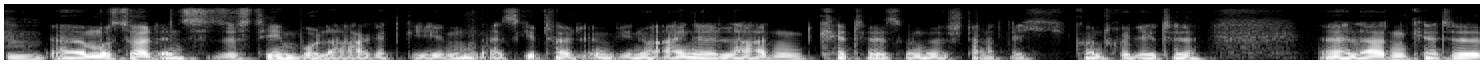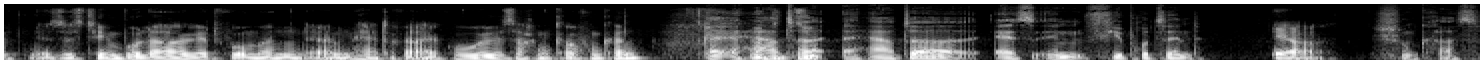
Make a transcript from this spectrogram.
Mhm. äh, musst du halt ins Systembolaget gehen. Es gibt halt irgendwie nur eine Ladenkette, so eine staatlich kontrollierte äh, Ladenkette, Systembolaget, wo man ähm, härtere Alkoholsachen kaufen kann. äh, härter, äh, härter S in 4%. Ja, Schon krass.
